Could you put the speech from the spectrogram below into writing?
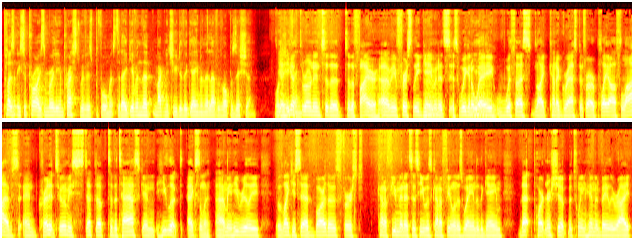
pleasantly surprised and really impressed with his performance today, given the magnitude of the game and the level of opposition. What yeah, he got think? thrown into the to the fire. I mean, first league game, mm. and it's it's Wigan away yeah. with us, like kind of grasping for our playoff lives. And credit to him, he stepped up to the task, and he looked excellent. I mean, he really, like you said, bar those first kind of few minutes as he was kind of feeling his way into the game. That partnership between him and Bailey Wright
